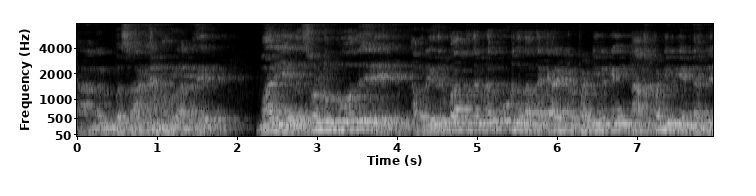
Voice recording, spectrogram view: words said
நான் ரொம்ப ஸ்ட்ராங்கான ஒரு ஆள். மாறி அதை சொல்லும்போது அவர் எதிர்பார்த்ததை விட கூடுதல் அந்த கேரக்டர் பண்ணியிருக்கேன் நான் பண்ணியிருக்கேன்னாரு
